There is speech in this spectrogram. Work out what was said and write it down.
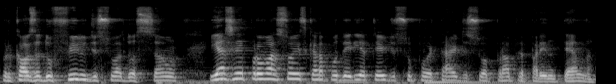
por causa do filho de sua adoção e as reprovações que ela poderia ter de suportar de sua própria parentela.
